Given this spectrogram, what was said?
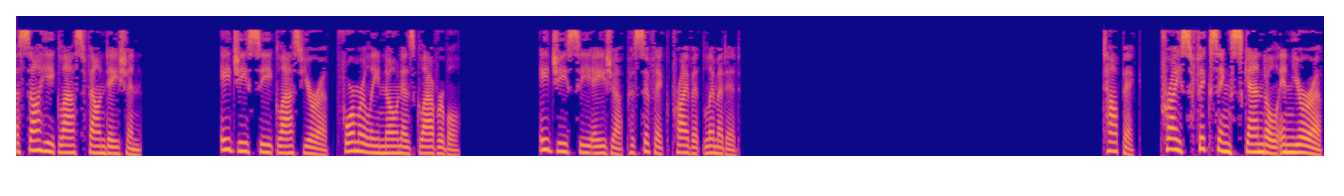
Asahi Glass Foundation AGC Glass Europe formerly known as Glaverbel AGC Asia Pacific Private Limited Topic Price fixing scandal in Europe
